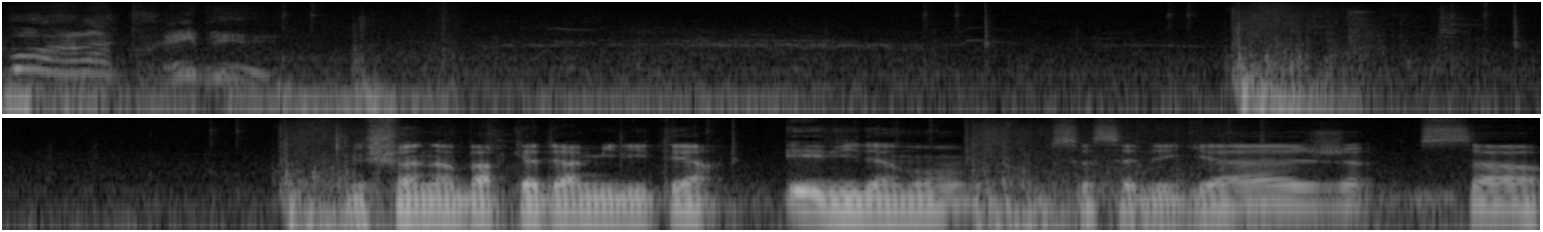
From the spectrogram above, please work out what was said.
Pour la tribu. Je fais un embarcadère militaire, évidemment. Ça, ça dégage. Ça...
